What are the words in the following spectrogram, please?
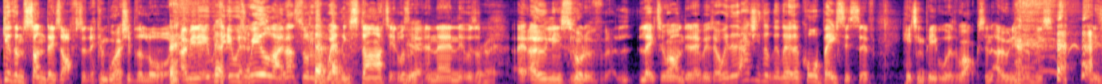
Give them Sundays off so they can worship the Lord. I mean, it was it was real like that's sort of when things started, wasn't it? And then it was Right. only sort of later on did everybody say, oh, actually, the, the, the core basis of hitting people with rocks and owning them is is,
